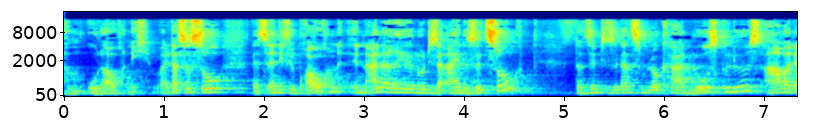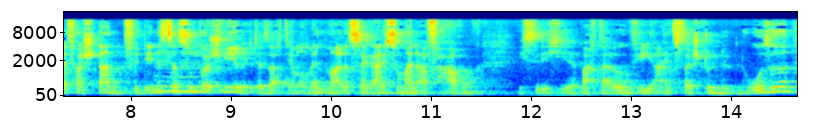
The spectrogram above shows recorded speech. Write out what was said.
ähm, oder auch nicht. Weil das ist so, letztendlich, wir brauchen in aller Regel nur diese eine Sitzung, dann sind diese ganzen Blockaden losgelöst, aber der Verstand, für den ist das mhm. super schwierig. Der sagt, ja, Moment mal, das ist ja gar nicht so meine Erfahrung ich, ich mache da irgendwie ein, zwei Stunden Hypnose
